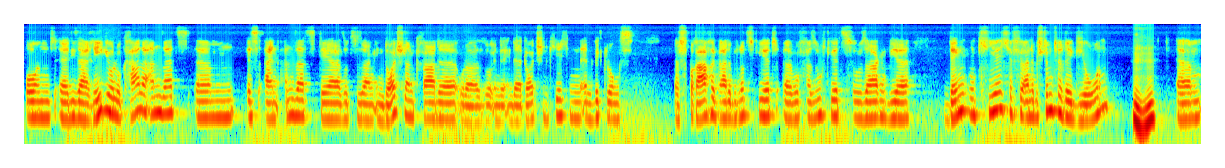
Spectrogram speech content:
Und äh, dieser regiolokale Ansatz ähm, ist ein Ansatz, der sozusagen in Deutschland gerade oder so in der, in der deutschen Kirchenentwicklungssprache gerade benutzt wird, äh, wo versucht wird zu sagen, wir denken Kirche für eine bestimmte Region mhm. ähm,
